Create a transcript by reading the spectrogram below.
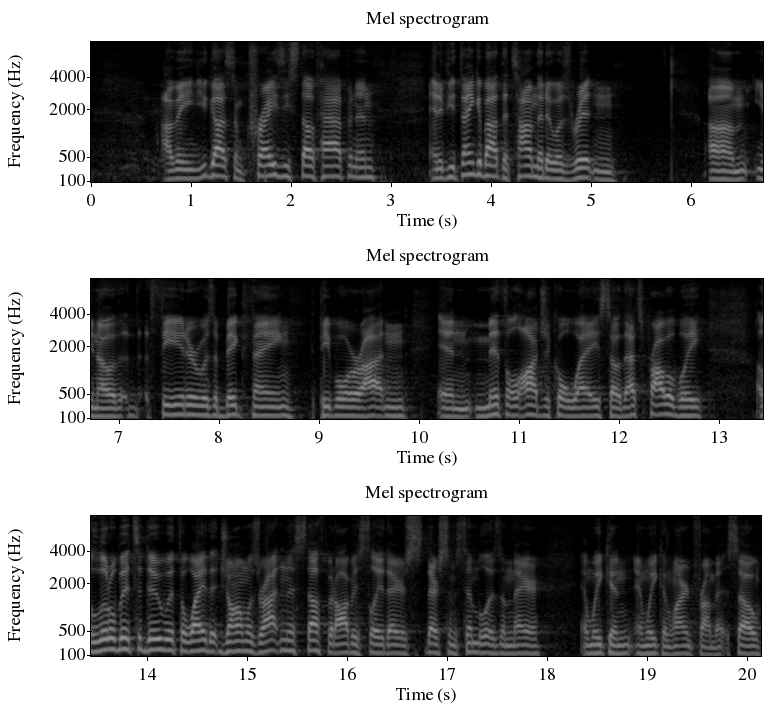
I mean, you got some crazy stuff happening. And if you think about the time that it was written, um, you know, the, the theater was a big thing. People were writing in mythological ways. So that's probably a little bit to do with the way that John was writing this stuff, but obviously there's, there's some symbolism there and we can and we can learn from it. So,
